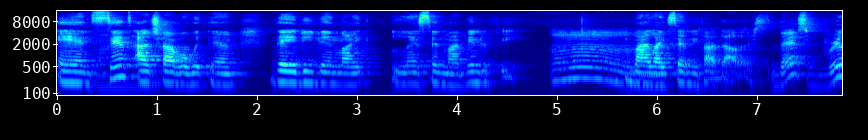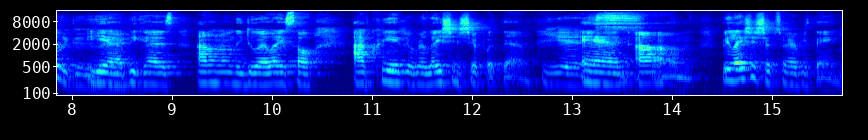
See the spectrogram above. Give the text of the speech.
And since I travel with them, they've even like lessened my vendor fee Mm, by like seventy five dollars. that's really good. Yeah, because I don't only do LA, so I've created a relationship with them. Yeah. And um, relationships are everything.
